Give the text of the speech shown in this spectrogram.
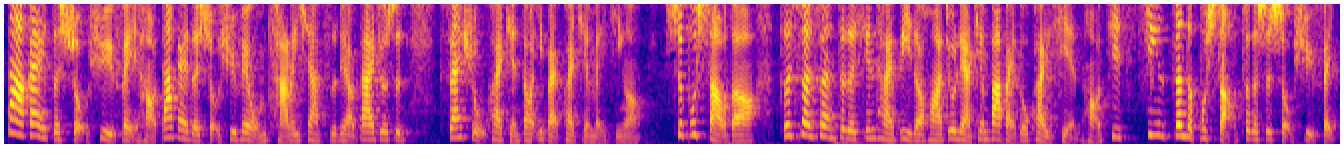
大概的手续费哈，大概的手续费我们查了一下资料，大概就是三十五块钱到一百块钱美金哦，是不少的哦。这算算这个新台币的话，就两千八百多块钱哈，其实真的不少。这个是手续费，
